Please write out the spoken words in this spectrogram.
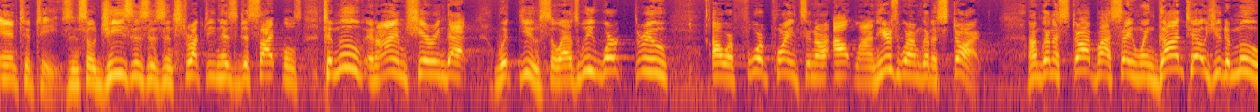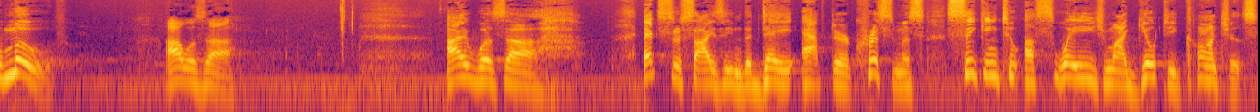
entities. And so Jesus is instructing his disciples to move, and I am sharing that with you. So as we work through our four points in our outline, here's where I'm going to start. I'm going to start by saying when God tells you to move, move. I was, uh, I was uh, exercising the day after Christmas, seeking to assuage my guilty conscience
